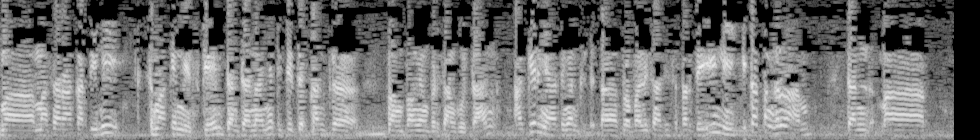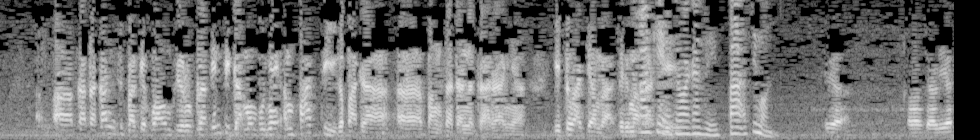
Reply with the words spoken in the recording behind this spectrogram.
ma- masyarakat ini semakin miskin dan dananya dititipkan ke bank-bank yang bersangkutan. Akhirnya dengan eh, globalisasi seperti ini kita tenggelam dan eh, katakan sebagai kaum birokrat ini tidak mempunyai empati kepada bangsa dan negaranya. Itu aja Mbak, terima Oke, kasih. terima kasih. Pak Simon. Iya, kalau saya lihat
